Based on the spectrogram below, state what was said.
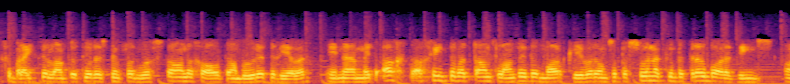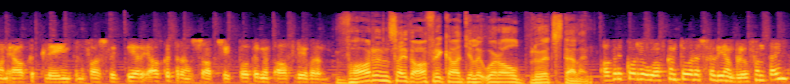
gebruikte landboutoerusting van hoogstaande gehalte aan boere te lewer. En uh, met 8 agente wat tans landwyd op mark lewer ons 'n persoonlike en betroubare diens aan elke kliënt en fasiliteer elke transaksie tot en met aflewering. Waar in Suid-Afrika het julle oral blootstelling? Agricor se hoofkantoor is geleë in Bloemfontein.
